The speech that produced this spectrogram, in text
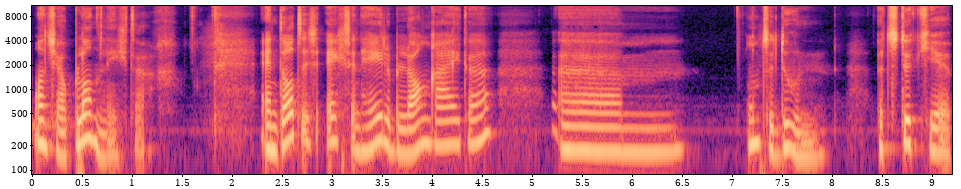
want jouw plan ligt er. En dat is echt een hele belangrijke um, om te doen. Het stukje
